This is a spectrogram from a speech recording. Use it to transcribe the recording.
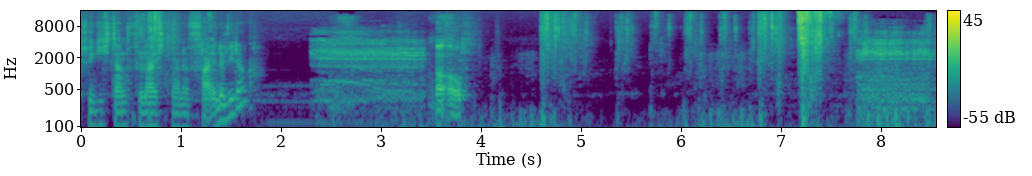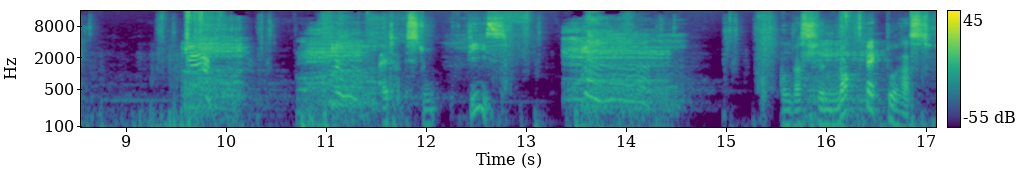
Kriege ich dann vielleicht meine Pfeile wieder? Oh oh. Bist du fies. Und was für ein Knockback du hast.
